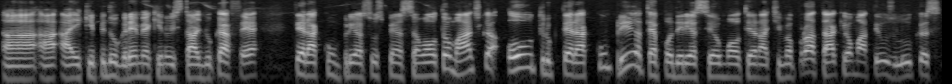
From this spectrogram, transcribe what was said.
a, a, a equipe do Grêmio aqui no Estádio do Café. Terá que cumprir a suspensão automática. Outro que terá que cumprir, até poderia ser uma alternativa para o ataque, é o Matheus Lucas,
